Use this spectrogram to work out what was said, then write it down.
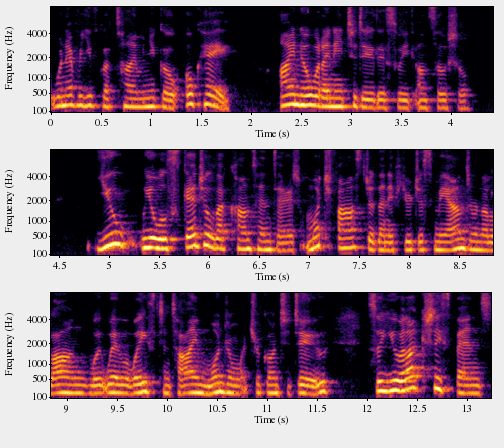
whenever you've got time and you go, okay, I know what I need to do this week on social. You you will schedule that content out much faster than if you're just meandering along, wasting time wondering what you're going to do. So you will actually spend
